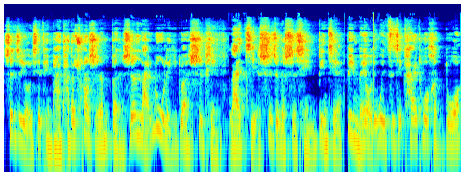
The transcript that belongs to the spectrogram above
甚至有一些品牌，它的创始人本身来录了一段视频来解释这个事情，并且并没有为自己开脱很多，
